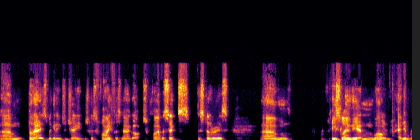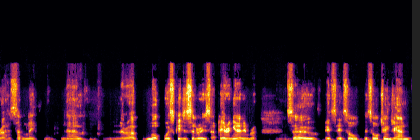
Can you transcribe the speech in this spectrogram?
Um, but that is beginning to change because Fife has now got five or six distilleries. Um, East Lothian, well, Edinburgh has suddenly now there are more whiskey distilleries appearing in Edinburgh, mm-hmm. so it's it's all it's all changing. And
